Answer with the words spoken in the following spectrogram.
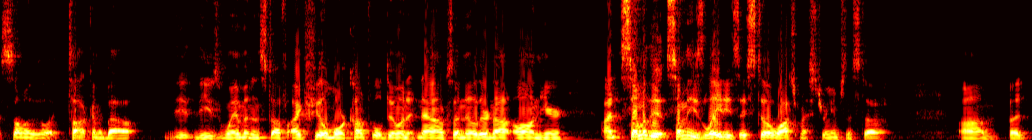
some of the like, talking about th- these women and stuff. I feel more comfortable doing it now because I know they're not on here. I, some of the some of these ladies they still watch my streams and stuff. Um, but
